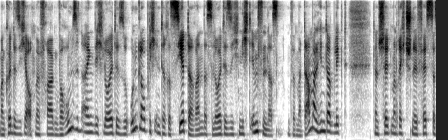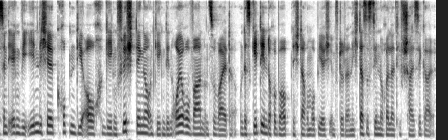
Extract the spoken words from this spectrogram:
Man könnte sich ja auch mal fragen, warum sind eigentlich Leute so unglaublich interessiert daran, dass Leute sich nicht impfen lassen? Und wenn man da mal hinterblickt, dann stellt man recht schnell fest, das sind irgendwie ähnliche Gruppen, die auch gegen Flüchtlinge und gegen den Euro waren und so weiter. Und es geht denen doch überhaupt nicht darum, ob ihr euch impft oder nicht. Das ist denen doch relativ scheißegal.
